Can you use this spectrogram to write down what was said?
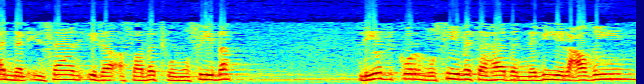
أن الإنسان إذا أصابته مصيبة ليذكر مصيبة هذا النبي العظيم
